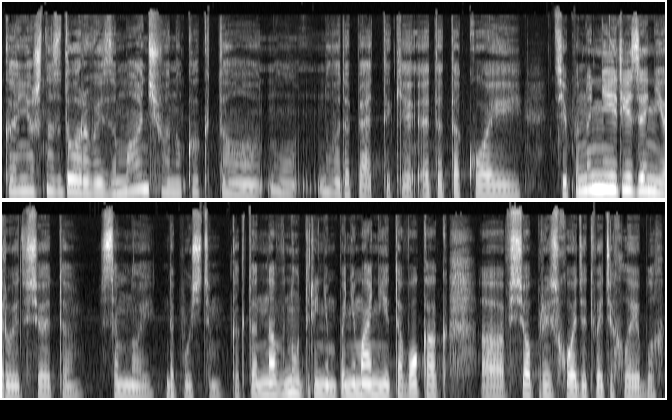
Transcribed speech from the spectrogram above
Конечно, здорово и заманчиво, но как-то, ну, ну вот опять-таки, это такой, типа, ну не резонирует все это со мной, допустим, как-то на внутреннем понимании того, как э, все происходит в этих лейблах.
